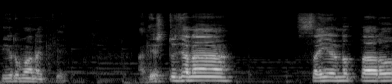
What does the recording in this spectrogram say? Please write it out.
ತೀರ್ಮಾನಕ್ಕೆ ಅದೆಷ್ಟು ಜನ ಸೈ ಎನ್ನುತ್ತಾರೋ,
